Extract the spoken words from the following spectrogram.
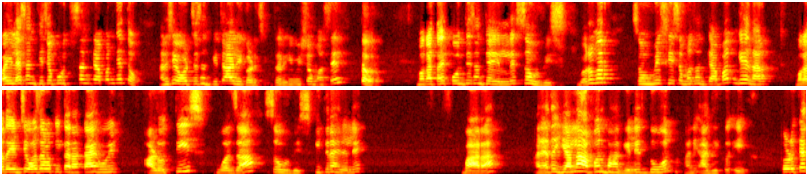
पहिल्या संख्येच्या पुढची संख्या आपण घेतो आणि शेवटच्या संख्येच्या अलीकडची. जर ही विषम असेल तर. मग आता कोणती संख्या येईल रे? सव्वीस. बरोबर? सव्वीस ही समसंख्या आपण घेणार. मग आता यांची वजाबाकी करा. काय होईल? अडोतीस वजा सव्वीस. किती राहिलेले? बारा. आणि आता याला आपण भागिले दोन आणि अधिक एक. थोडक्यात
